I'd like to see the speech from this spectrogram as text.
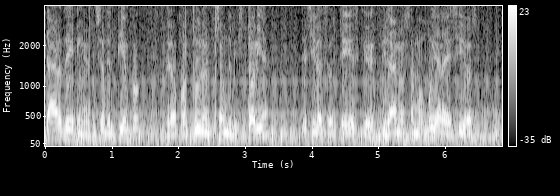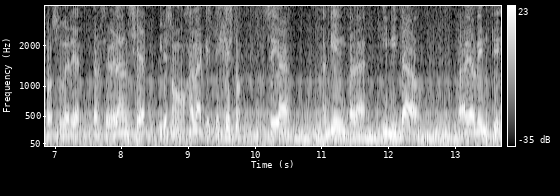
tarde en función del tiempo, pero oportuno en función de la historia, decirles a ustedes que Piranos estamos muy agradecidos por su perseverancia y son. Ojalá que este gesto sea también para invitado, para realmente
